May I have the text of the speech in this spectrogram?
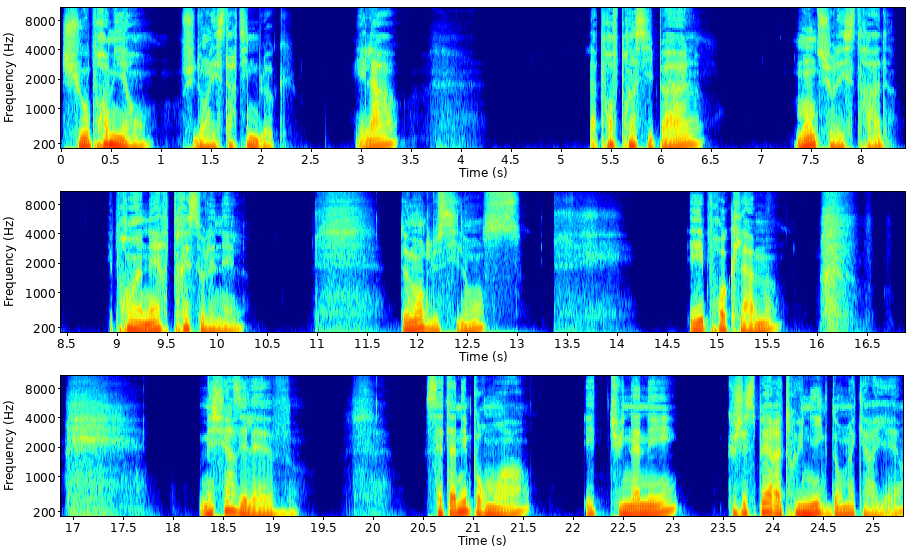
je suis au premier rang, je suis dans les starting blocks. Et là, la prof principale monte sur l'estrade et prend un air très solennel, demande le silence et proclame Mes chers élèves, cette année pour moi est une année que j'espère être unique dans ma carrière,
